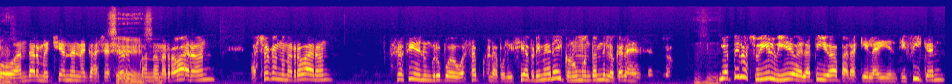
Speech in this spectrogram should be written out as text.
O andar mecheando en la calle. Ayer cuando me robaron, ayer cuando me robaron, yo estoy en un grupo de WhatsApp con la policía primera y con un montón de locales del centro. Y apenas subí el video de la piba para que la identifiquen,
